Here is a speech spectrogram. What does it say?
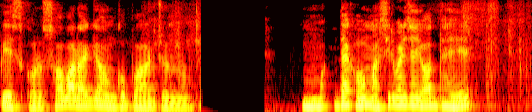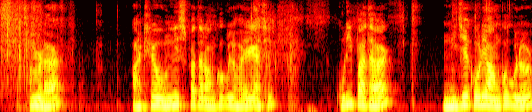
প্রেস করো সবার আগে অঙ্ক পাওয়ার জন্য। দেখো, মাসির বাড়ি যাই অধ্যায়ে, আমরা আঠেরো উনিশ পাতার অঙ্কগুলো হয়ে গেছে। কুড়ি পাতার নিজে করে অঙ্কগুলোর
